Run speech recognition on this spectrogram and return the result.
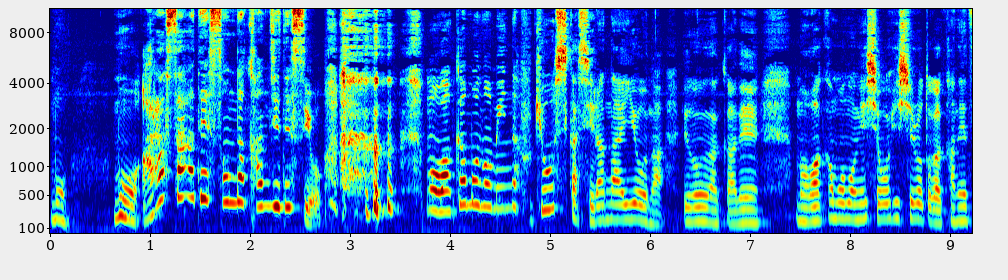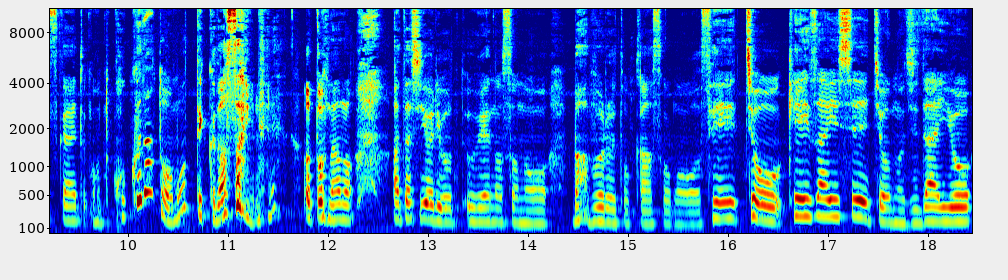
もうもう荒さでそんな感じですよ。もう若者みんな不況しか知らないような世の中で、まあ、若者に消費しろとか金使えとか本当酷だと思ってくださいね。大人の私より上のそのバブルとかその成長経済成長の時代を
